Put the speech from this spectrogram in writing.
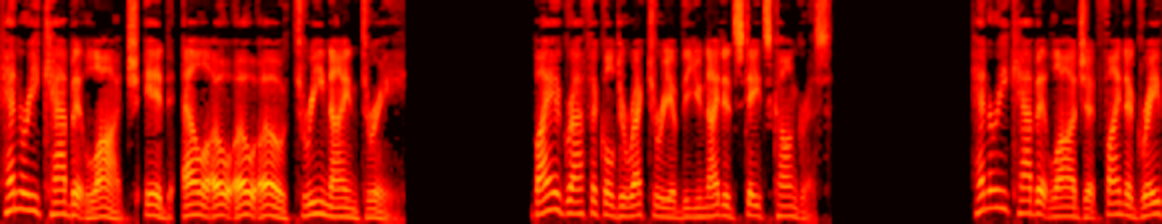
Henry Cabot Lodge id. L000393. Biographical Directory of the United States Congress. Henry Cabot Lodge at Find a Grave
